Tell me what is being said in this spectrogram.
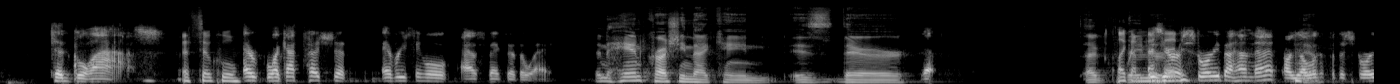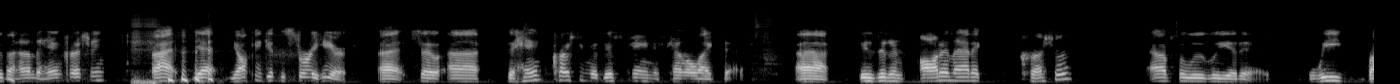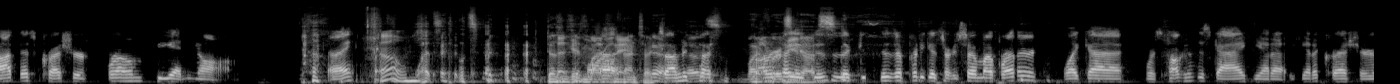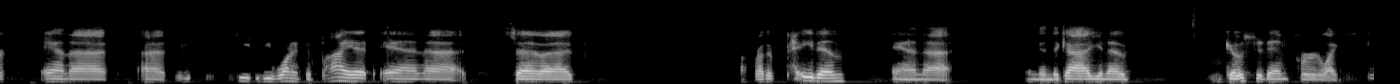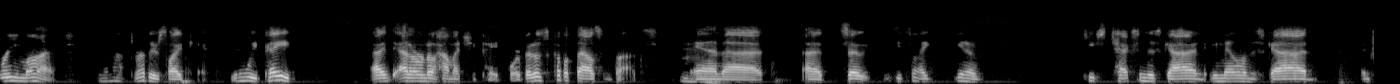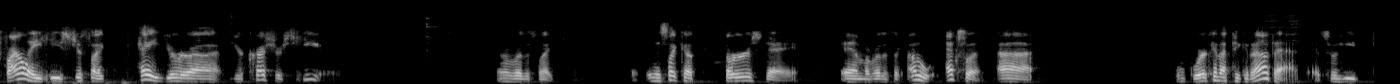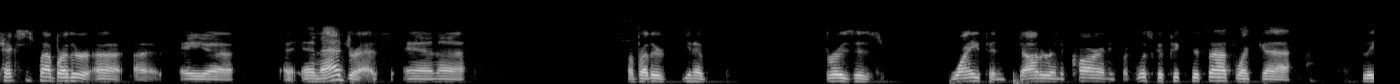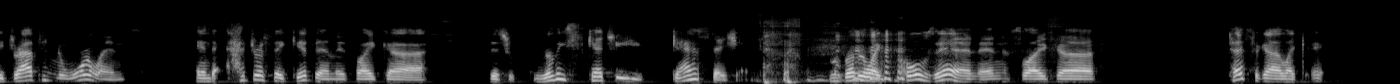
to glass. That's so cool. Ev- Like I touched it every single aspect of the way. And hand crushing that cane is there Yep. a Like a great- Is there a story behind that? Are y'all Yeah. looking for the story behind the hand crushing? All right, yeah, y'all can get the story here. All right, so uh, the hand crushing of this cane is kind of like this. Uh, is it an automatic crusher? Absolutely, it is. We bought this crusher from Vietnam. All right, Oh. What? Doesn't get his more last name. authentic. so I'm gonna tell, my I'm gonna tell you this is a this is a pretty good story. So my brother, like, uh, was talking to this guy. He had a he had a crusher, and uh, uh, he he wanted to buy it, and uh, so uh, my brother paid him, and uh, and then the guy, you know, ghosted him for like three months. And my brother's like, you know, we paid. I I don't know how much he paid for it, but it was a couple thousand bucks. Mhm. And uh, uh, so he's like, you know, keeps texting this guy and emailing this guy, and finally he's just like, "Hey, your uh, your crusher's here." And my brother's like, and it's like a Thursday, and my brother's like, "Oh, excellent. Uh, like, where can I pick it up at?" And so he texts my brother uh, uh, a uh, an address, and uh, my brother, you know, throws his wife and daughter in the car and he's like, let's go pick this up. Like, uh, so they drive to New Orleans and the address they give them is like, uh, this really sketchy gas station. My brother like pulls in and it's like, uh, texts the guy like,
